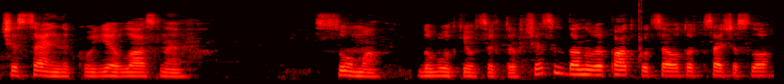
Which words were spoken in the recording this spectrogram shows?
чисельнику є, власне, сума добутків цих трьох чисел. В даному випадку це от це число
